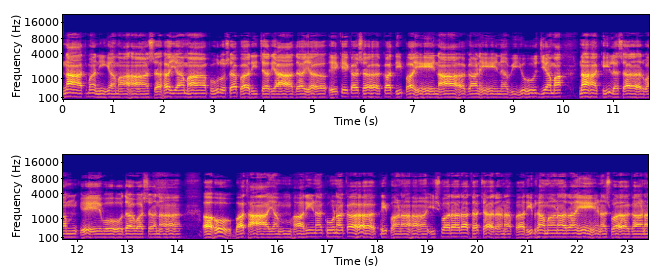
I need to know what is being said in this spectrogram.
नात्मनियमाः सहयमा पुरुषपरिचर्यादय एकैकश कतिपयेनाः गणेन वियुज्यमा न किल सर्वम् एवोदवसन अहो बथायं हरिणकुणकः कृपणः, ईश्वररथचरणपरिभ्रमणरयेण स्वगण,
